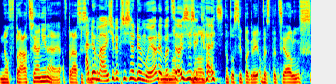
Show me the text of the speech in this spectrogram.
No v práci ani ne. V práci jsem... A doma, že by přišel domů, jo? Nebo no, co, že no, říkáš? No to si pak dej ve speciálu s,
